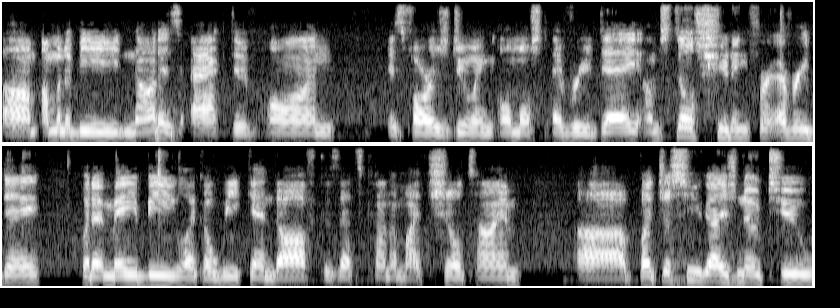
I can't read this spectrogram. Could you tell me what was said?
um, I'm going to be not as active on as far as doing almost every day. I'm still shooting for every day, but it may be like a weekend off because that's kind of my chill time. Uh, but just so you guys know, too,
